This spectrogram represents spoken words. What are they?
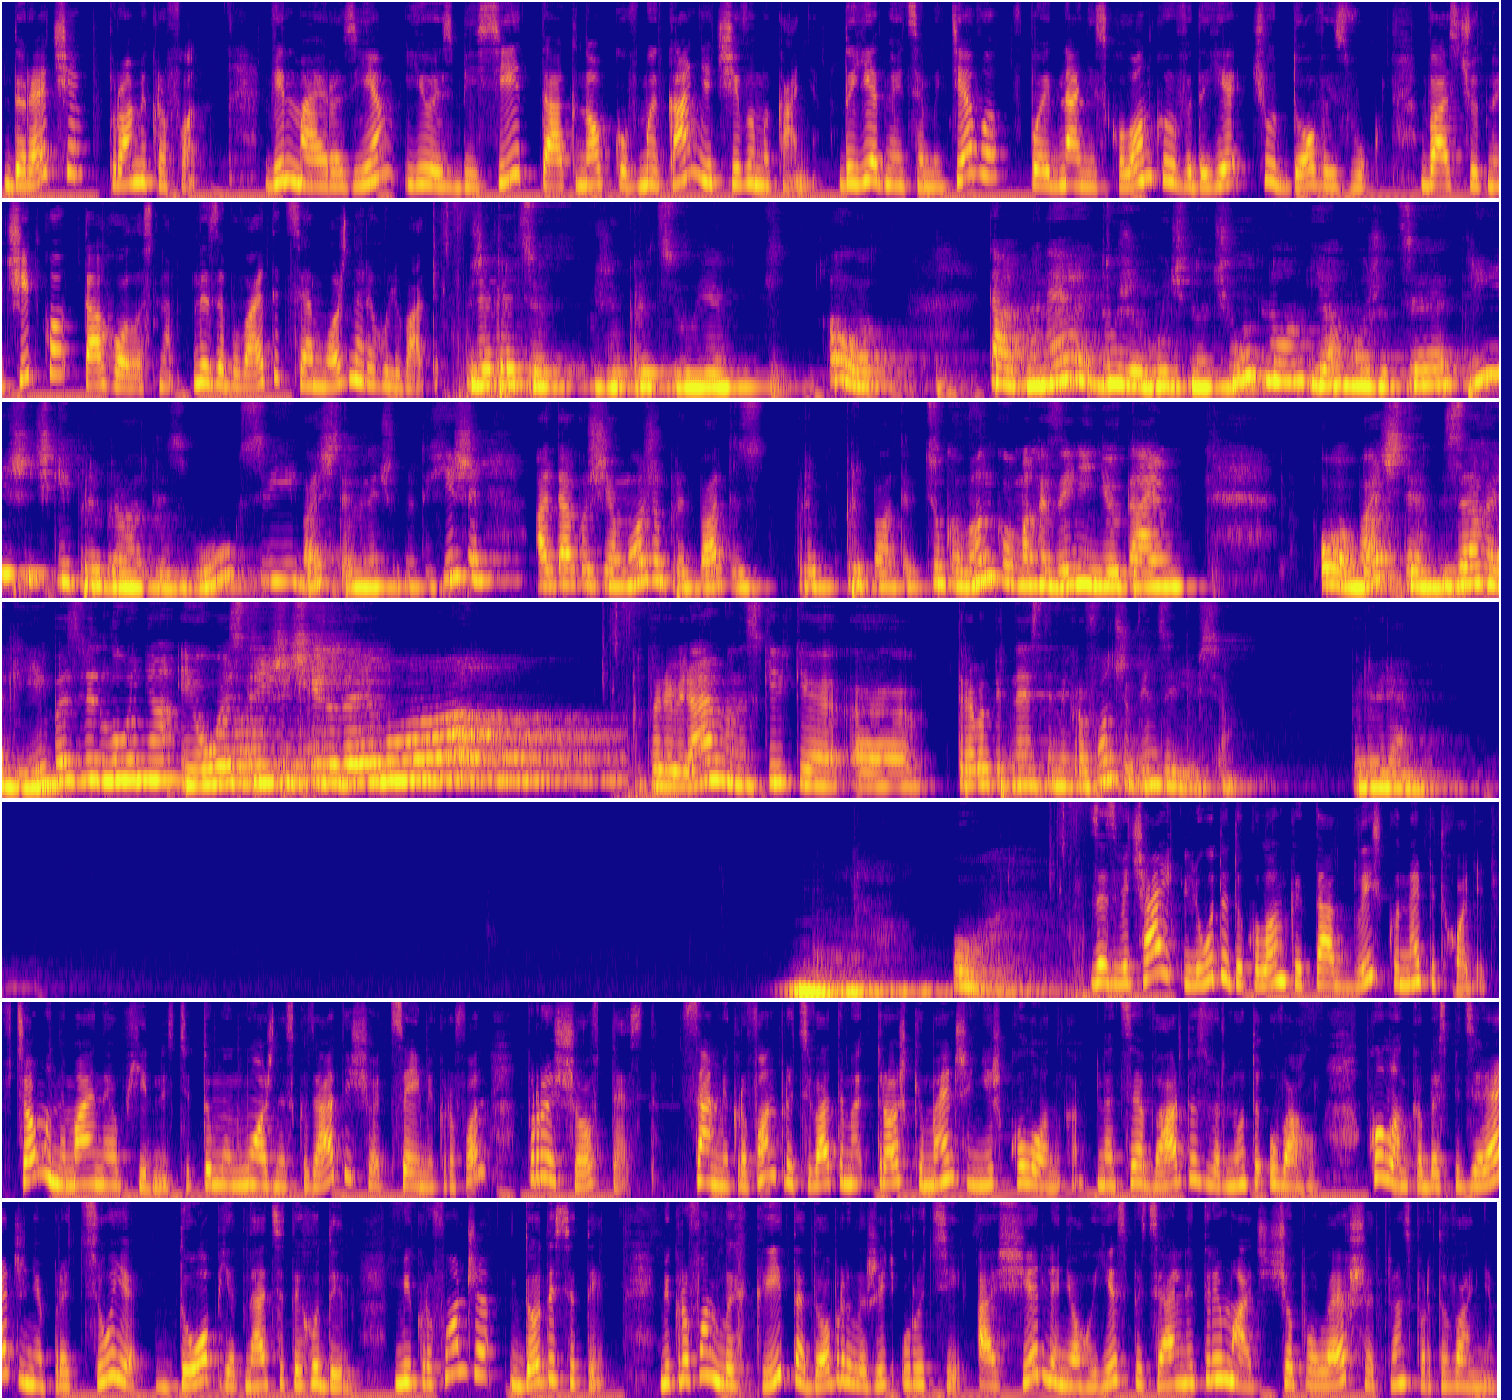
До речі, про мікрофон. Він має роз'єм USB-C та кнопку вмикання чи вимикання. Доєднується миттєво, в поєднанні з колонкою видає чудовий звук. Вас чутно чітко та голосно. Не забувайте, це можна регулювати. Вже працює. Вже працює. О. Так, мене дуже гучно чутно. Я можу це трішечки прибрати звук свій. Бачите, мене чутно тихіше. А також я можу придбати, придбати цю колонку в магазині New Time. О, бачите, взагалі без відлуння. І ось трішечки додаємо. Перевіряємо, наскільки е, треба піднести мікрофон, щоб він завівся. Перевіряємо. О, Зазвичай люди до колонки так близько не підходять. В цьому немає необхідності, тому можна сказати, що цей мікрофон пройшов тест. Сам мікрофон працюватиме трошки менше, ніж колонка. На це варто звернути увагу. Колонка без підзарядження працює до 15 годин, мікрофон же до 10. Мікрофон легкий та добре лежить у руці, а ще для нього є спеціальний тримач, що полегшує транспортування.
